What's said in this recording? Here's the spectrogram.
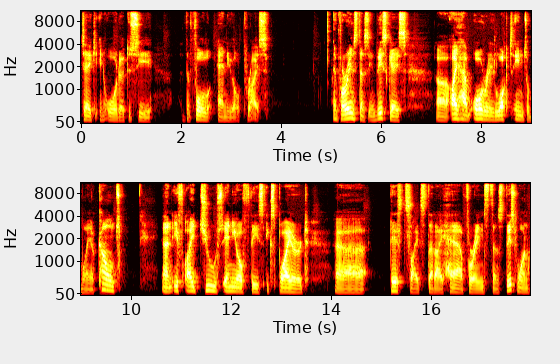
take in order to see the full annual price. And for instance, in this case, uh, I have already logged into my account. And if I choose any of these expired uh, test sites that I have, for instance, this one,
